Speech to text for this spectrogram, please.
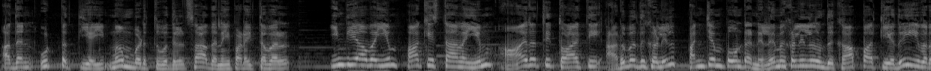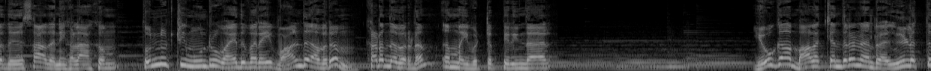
அதன் உற்பத்தியை மேம்படுத்துவதில் சாதனை படைத்தவர். இந்தியாவையும் பாகிஸ்தானையும் ஆயிரத்தி தொள்ளாயிரத்தி அறுபதுகளில் பஞ்சம் போன்ற நிலைமைகளிலிருந்து காப்பாற்றியது இவரது சாதனைகளாகும். தொன்னூற்றி மூன்று வயது வரை வாழ்ந்த அவரும் கடந்த வருடம் எம்மை விட்டு பிரிந்தார். யோகா பாலச்சந்திரன் என்ற ஈழத்து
